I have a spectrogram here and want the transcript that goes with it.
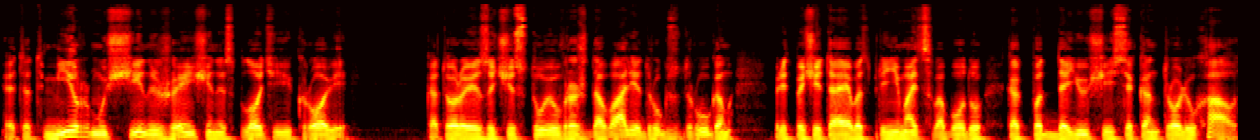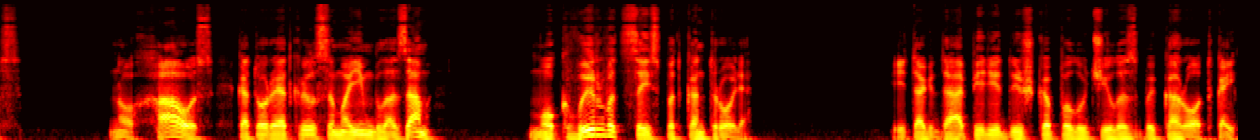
Этот мир мужчин и женщин из плоти и крови, которые зачастую враждовали друг с другом, предпочитая воспринимать свободу как поддающийся контролю хаос. Но хаос, который открылся моим глазам, мог вырваться из-под контроля. И тогда передышка получилась бы короткой.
